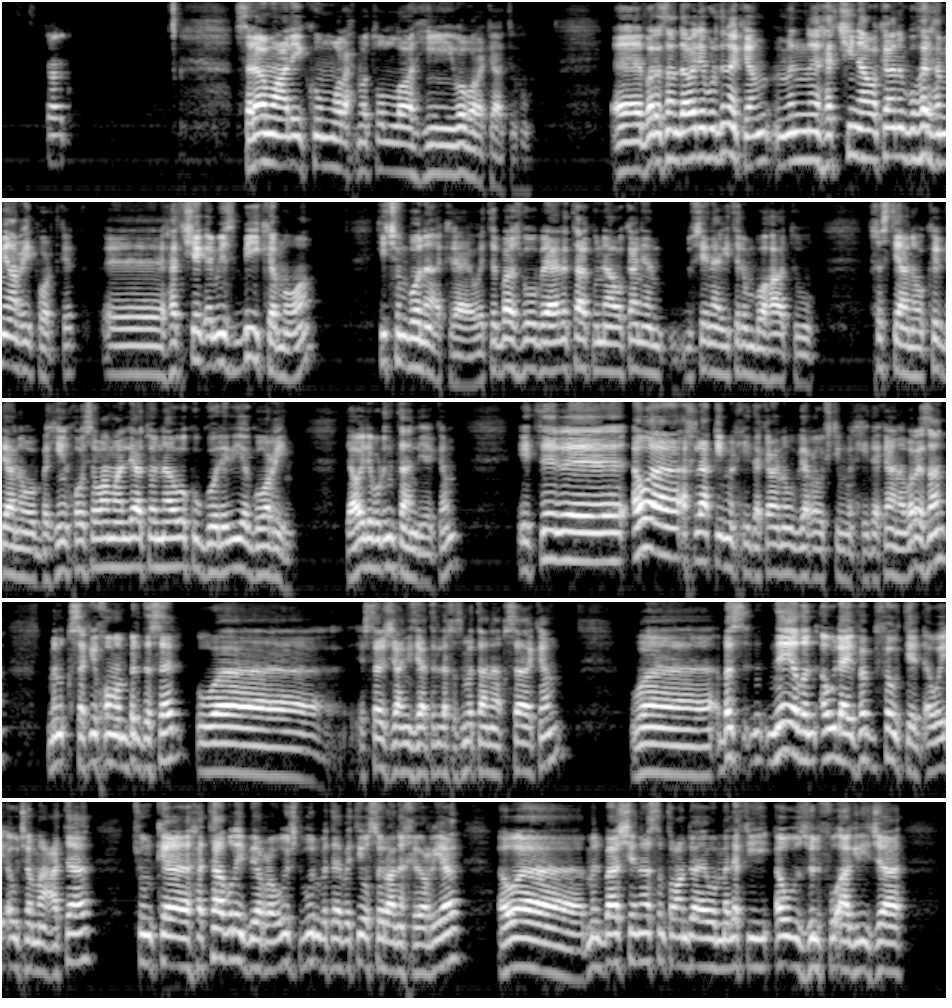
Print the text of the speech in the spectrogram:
سلام علیکم و رحمت الله و برکاته بەڕێزان داوای لێبوردنەکەم من هەرچی ناوەکانم بۆ هەر هەمان ریپۆرت کرد هەرچیەک ئەمیز بیکەمەوە هیچم بۆ ناکرایەوە تر باش بۆ برایانە تاکو ناوەکانیان دوسێ ناویترم بۆ هات و خستیانەوە کردیانەوە بەهین خۆسەوامان لاتۆ ناوەکو گۆرەویە گۆڕین داوای لێبوردنتان لێکەم ئیتر ئەوە ئەخلاقی ملحیدەکانە و بێڕەوشتی ملحیدەکانە بەڕێزان من قسەکەی خۆمم بردە سەر و ئێستا ژیانی زیاتر لە خزمەتانە قساکەم و بەس نێڵن ئەو لایڤە بفەوتێت ئەوەی ئەو جەماعەتە چونکە هەتا بڵێ بێڕەوشت بوون بەتابەتی و سۆرانە خێڕیە ئەوە من باشێ ناسم تاوان دوایەوە مەلەفی ئەو زولف و ئاگریجە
